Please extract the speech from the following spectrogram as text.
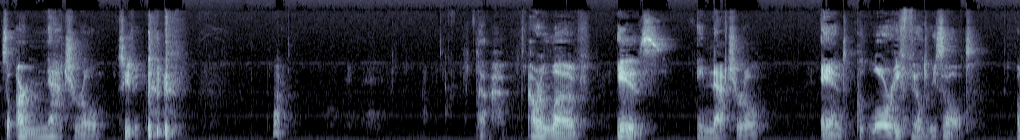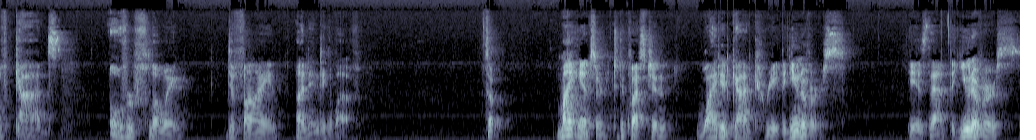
So our natural, excuse me, what? Uh, our love is a natural and glory filled result of God's overflowing, divine, unending love. So, my answer to the question, why did God create the universe? is that the universe,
